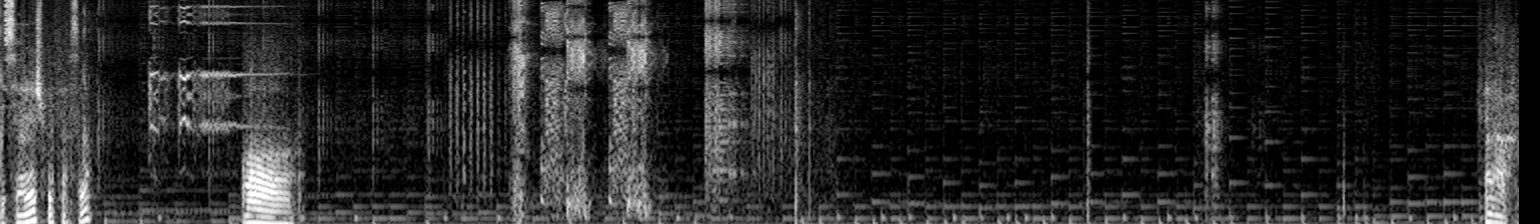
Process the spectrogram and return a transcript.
T'es sérieux, je peux faire ça Oh. Ah.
